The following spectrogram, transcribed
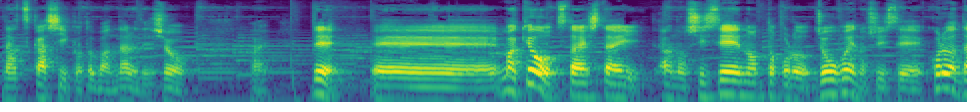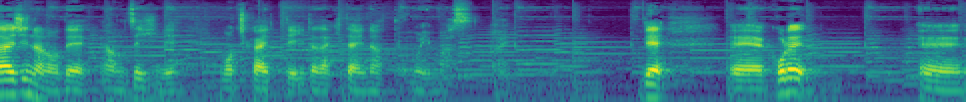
懐かしい言葉になるでしょう。はい。で、えー、まあ今日お伝えしたい、あの、姿勢のところ、情報への姿勢、これは大事なので、あの、ぜひね、持ち帰っていただきたいなと思います。はい。で、えー、これ、え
